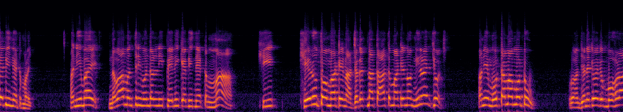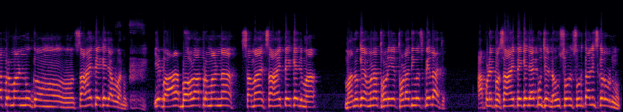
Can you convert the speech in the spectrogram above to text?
કેબિનેટ મળી. અને એમાં નવા મંત્રીમંડળની પહેલી કેબિનેટમાં ખેડૂતો માટેના, જગતના તાત માટેનો નિર્ણય થયો છે અને મોટામાં મોટું જેને કહેવાય કે બહોળા પ્રમાણનું સહાય પેકેજ આવવાનું. એ બહા- બહોળા પ્રમાણના સમાય સહાય પેકેજમાં માનો કે હમણાં થોડી, થોડા દિવસ પહેલા જ આપણે સહાય પેકેજ આપ્યું છે નવસો સુડતાલીસ કરોડનું.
